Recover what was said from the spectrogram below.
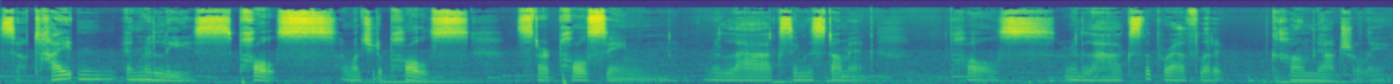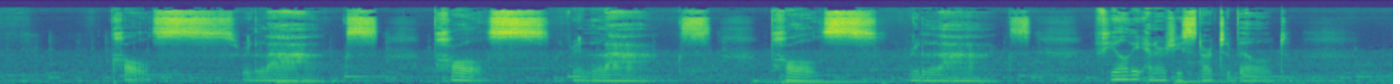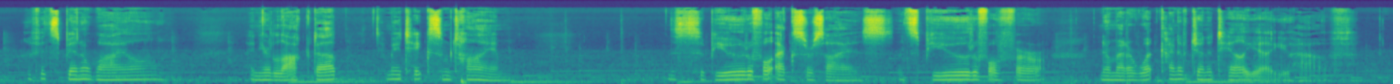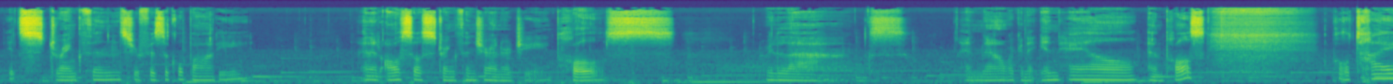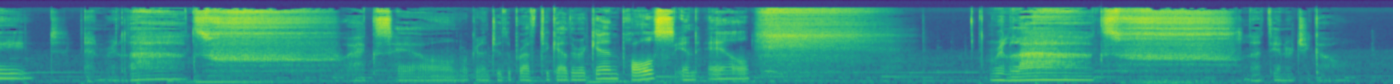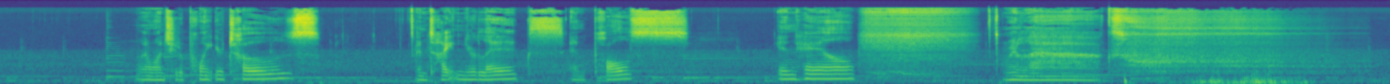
So tighten and release. Pulse. I want you to pulse. Start pulsing. Relaxing the stomach. Pulse. Relax the breath. Let it come naturally. Pulse. Relax. Pulse. Relax. Pulse. Relax feel the energy start to build. If it's been a while and you're locked up, it may take some time. This is a beautiful exercise. It's beautiful for no matter what kind of genitalia you have. It strengthens your physical body and it also strengthens your energy. Pulse relax. And now we're going to inhale and pulse. Pull tight and relax. Exhale. We're going to do the breath together again. Pulse, inhale. Relax. Let the energy go. I want you to point your toes and tighten your legs and pulse. Inhale, relax.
